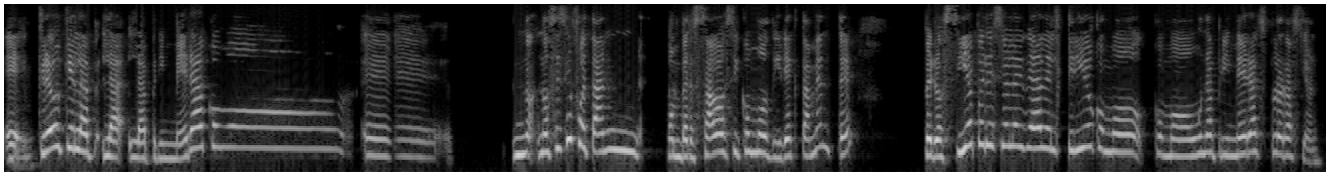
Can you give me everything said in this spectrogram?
Eh, ujú, creo que la, la, la primera como... eh, no, no sé si fue tan conversado así como directamente, pero sí apareció la idea del trío como, como una primera exploración,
